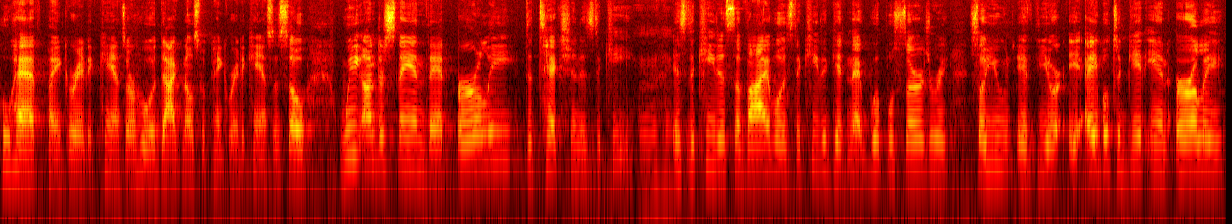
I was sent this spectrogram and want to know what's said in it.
Who have pancreatic cancer or who are diagnosed with pancreatic cancer. So we understand that early detection is the key. It's the key to survival. It's the key to getting that Whipple surgery. So you, if you're able to get in early,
